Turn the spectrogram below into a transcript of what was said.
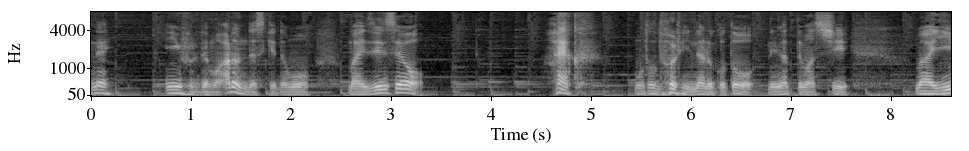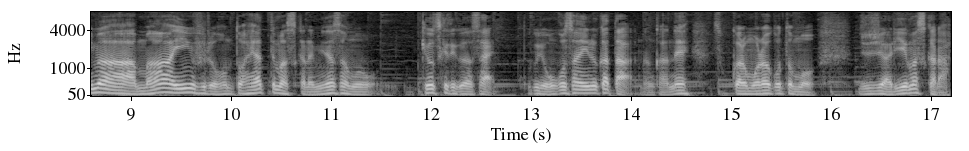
ねインフルでもあるんですけどもまあいずれにせよ早く元通りになることを願ってますしまあ今まあインフル本当流行ってますから皆さんも気をつけてください。特にお子さんいる方なんかねそこからもらうことも重々ありえますから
